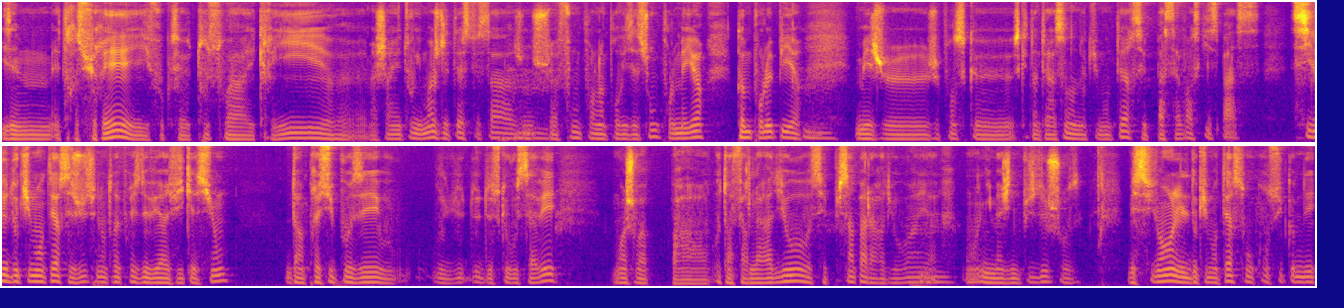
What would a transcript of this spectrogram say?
Ils aiment être assurés, et il faut que tout soit écrit, machin et tout. Et moi je déteste ça, je, mmh. suis à fond pour l'improvisation, pour le meilleur comme pour le pire. Mmh. Mais je, je, pense que ce qui est intéressant dans le documentaire, c'est pas savoir ce qui se passe. Si le documentaire, c'est juste une entreprise de vérification d'un présupposé ou, de, ce que vous savez, moi, je vois pas autant faire de la radio. C'est plus sympa la radio. Hein, mm. on imagine plus de choses. Mais suivant, les documentaires sont conçus comme des,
